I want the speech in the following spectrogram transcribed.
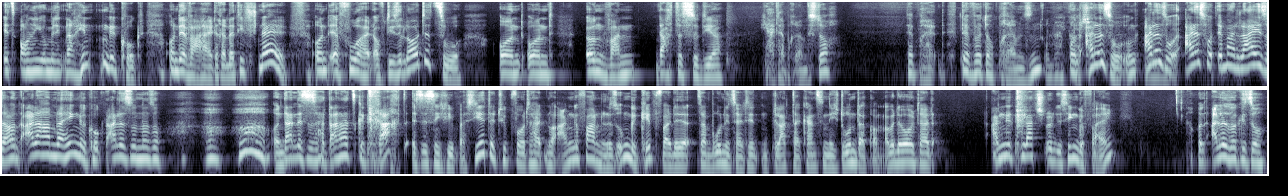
jetzt auch nicht unbedingt nach hinten geguckt. Und er war halt relativ schnell. Und er fuhr halt auf diese Leute zu. Und, und irgendwann dachtest du dir, ja, der bremst doch. Der, der wird doch bremsen. und alle so. Und alle so. Alles wird immer leiser und alle haben da hingeguckt. Alles und dann so. Und dann ist es halt, dann hat's gekracht. Es ist nicht viel passiert. Der Typ wurde halt nur angefahren und ist umgekippt, weil der Zamboni ist halt hinten platt, da kannst du nicht drunter kommen. Aber der wurde halt angeklatscht und ist hingefallen. Und alle wirklich so.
